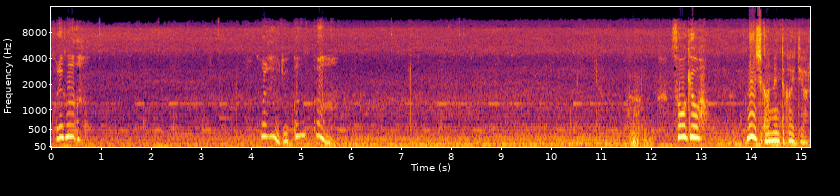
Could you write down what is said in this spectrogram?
これがこら辺は旅館か。創業明治元年って書いてある。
